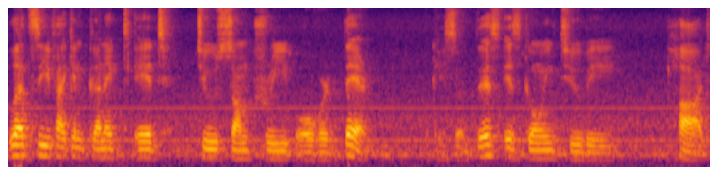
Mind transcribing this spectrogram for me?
let's see if I can connect it to some tree over there. Okay, so this is going to be hard.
